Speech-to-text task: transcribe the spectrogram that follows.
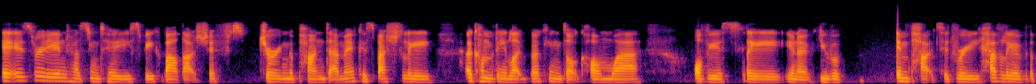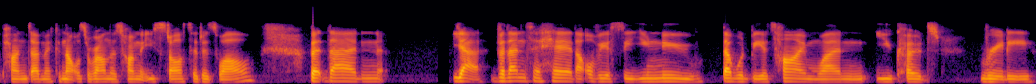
it is really interesting to hear you speak about that shift during the pandemic, especially a company like booking.com where obviously, you know, you were impacted really heavily over the pandemic and that was around the time that you started as well. But then yeah, but then to hear that obviously you knew there would be a time when you could really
